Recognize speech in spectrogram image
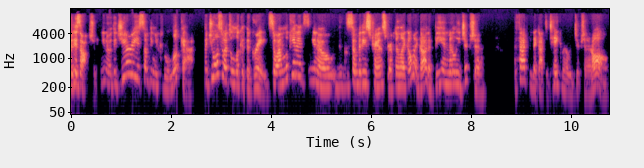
It is optional. You know, the GRE is something you can look at, but you also have to look at the grades. So I'm looking at, you know, somebody's transcript and like, oh my God, a B in Middle Egyptian the fact that they got to take Middle Egyptian at all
